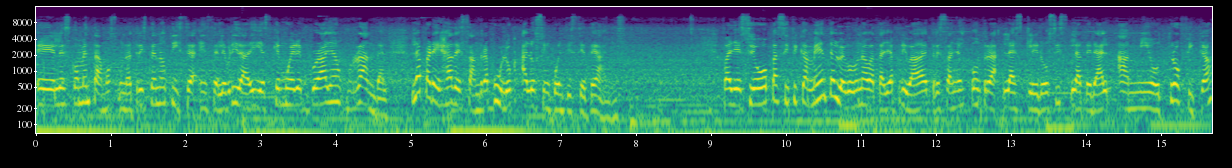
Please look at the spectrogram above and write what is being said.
eh, les comentamos una triste noticia en celebridad y es que muere Brian Randall, la pareja de Sandra Bullock a los 57 años. Falleció pacíficamente luego de una batalla privada de tres años contra la esclerosis lateral amiotrófica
